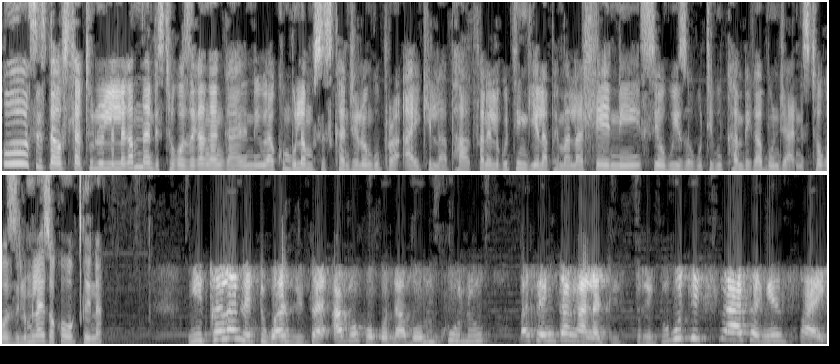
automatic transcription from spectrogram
uh sister usihlathululele kamnandi sithokoze kangangani? Uyakhumbula musisikhanjelwe ngubra ike lapha. Kufanele ukuthi ngiye lapha emalahleni siyokwizwa ukuthi kukuhambe kabunjani. Sithokozile. Umlayezo wakho wokugcina? Ngicela nedukwazisa abogogo nabomkhulu basenkangala district ukuthi kusasa ngezi-five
